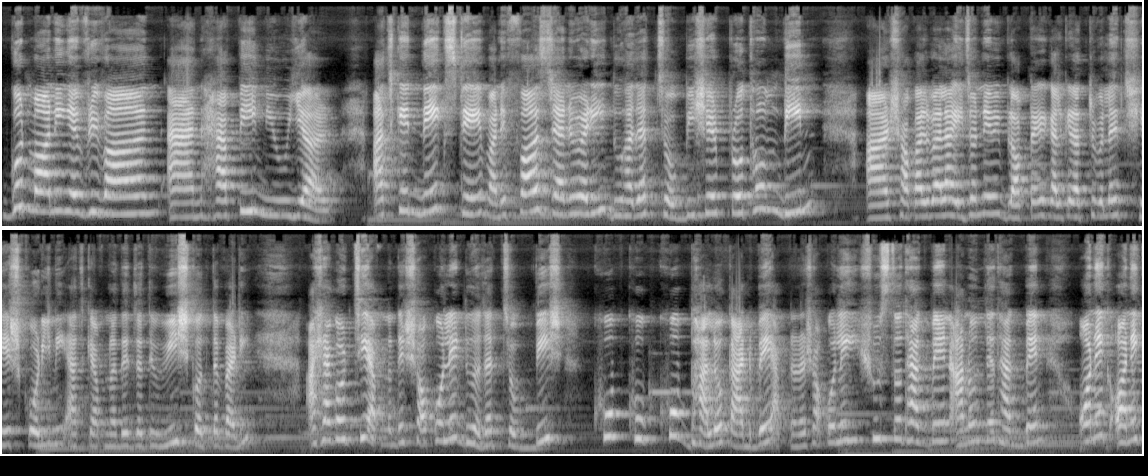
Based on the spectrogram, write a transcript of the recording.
Good morning everyone and happy new year আজকে নেক্সট ডে মানে ফার্স্ট জানুয়ারি দু হাজার চব্বিশের প্রথম দিন। আর সকালবেলা এই জন্যে আমি ব্লগটাকে কালকে রাত্রিবেলায় শেষ করিনি আজকে আপনাদের যাতে উইশ করতে পারি। আশা করছি আপনাদের সকলের দু হাজার চব্বিশ খুব খুব খুব ভালো কাটবে। আপনারা সকলেই সুস্থ থাকবেন, আনন্দে থাকবেন। অনেক অনেক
